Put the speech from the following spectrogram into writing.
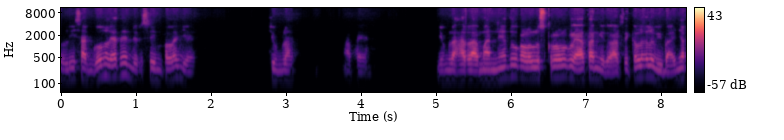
tulisan. Gue ngelihatnya simple aja. Jumlah apa ya jumlah halamannya tuh kalau lu scroll kelihatan gitu. Artikelnya lebih banyak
